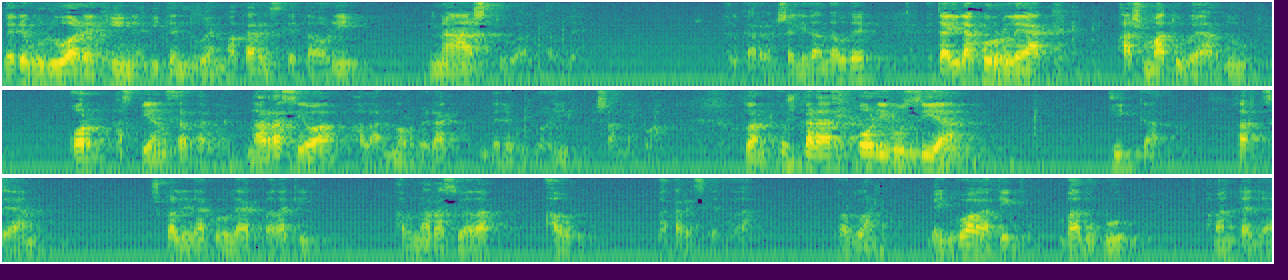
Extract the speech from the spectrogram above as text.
bere buruarekin egiten duen bakarrizketa hori nahastuak daude. Elkarren segidan daude eta irakurleak asmatu behar du hor azpian zer dagoen. Narrazioa ala norberak bere buruari esandakoa. Orduan, euskaraz hori guzia ika jartzean euskal irakurleak badaki hau narrazioa da hau bakarrizketa da. Orduan, behingoagatik badugu abantaila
